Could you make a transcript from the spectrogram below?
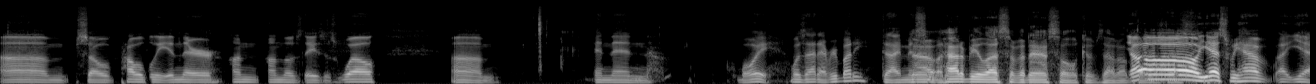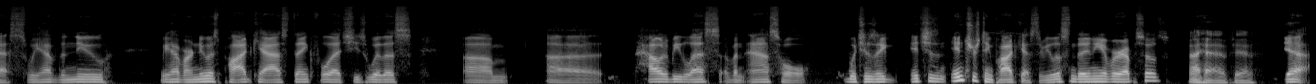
Um, so probably in there on on those days as well. Um, and then, boy, was that everybody? Did I miss No, somebody? How to be less of an asshole comes out on. Oh yes, we have. Uh, yes, we have the new. We have our newest podcast. Thankful that she's with us. Um, uh, how to be less of an asshole, which is a it's just an interesting podcast. Have you listened to any of our episodes? I have. Yeah. Yeah,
